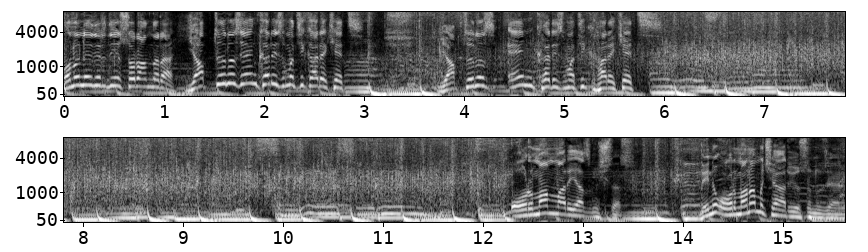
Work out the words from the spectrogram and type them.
Konu nedir diye soranlara yaptığınız en karizmatik hareket. Yaptığınız en karizmatik hareket. Orman var yazmışlar. Beni ormana mı çağırıyorsunuz yani?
